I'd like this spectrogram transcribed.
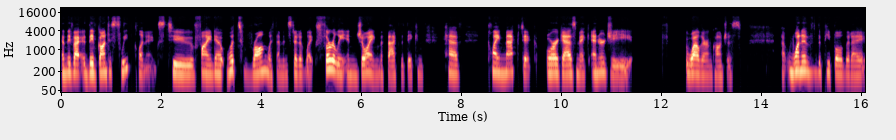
And they've uh, they've gone to sleep clinics to find out what's wrong with them instead of like thoroughly enjoying the fact that they can have climactic orgasmic energy while they're unconscious. Uh, one of the people that I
